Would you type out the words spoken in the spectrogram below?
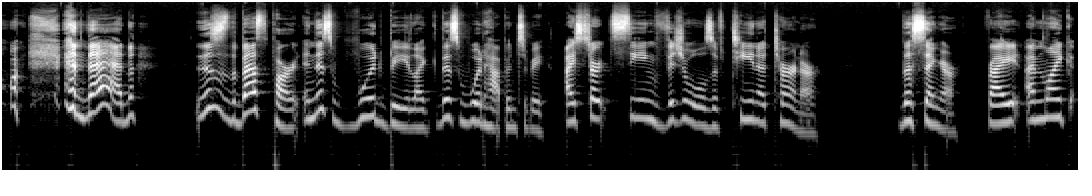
and then this is the best part, and this would be like, this would happen to me. I start seeing visuals of Tina Turner, the singer, right? I'm like,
